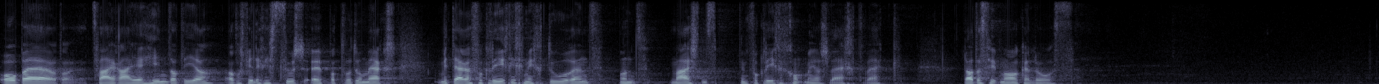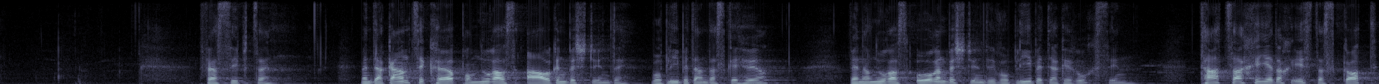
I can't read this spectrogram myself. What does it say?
oben oder zwei Reihen hinter dir. Oder vielleicht ist es sonst jemand, wo du merkst, mit der vergleiche ich mich dauernd. Und meistens beim Vergleichen kommt man ja schlecht weg. Lass das heute Morgen los. Vers 17. Wenn der ganze Körper nur aus Augen bestünde, wo bliebe dann das Gehör? Wenn er nur aus Ohren bestünde, wo bliebe der Geruchssinn? Tatsache jedoch ist, dass Gott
